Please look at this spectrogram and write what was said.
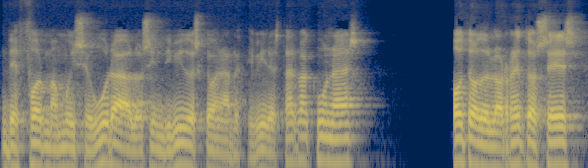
de forma muy segura a los individuos que van a recibir estas vacunas. Otro de los retos es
